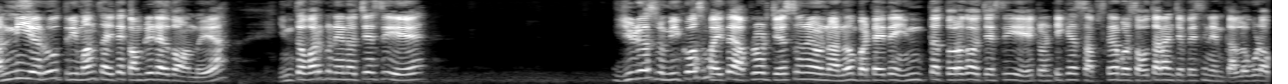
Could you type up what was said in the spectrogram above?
వన్ ఇయర్ త్రీ మంత్స్ అయితే కంప్లీట్ అవుతా ఉంది. ఇంతవరకు నేను వచ్చేసి వీడియోస్ మీకోసం అయితే అప్లోడ్ చేస్తూనే ఉన్నాను బట్ అయితే ఇంత త్వరగా వచ్చేసి ట్వంటీ కే సబ్స్క్రైబర్స్ అవుతారని చెప్పేసి నేను కళ్ళు కూడా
